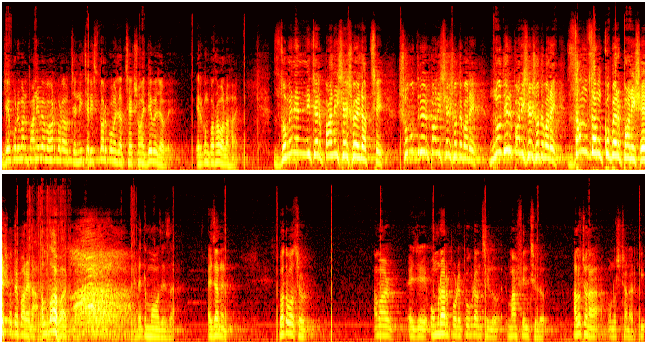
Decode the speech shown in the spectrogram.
যে পরিমাণ পানি ব্যবহার করা হচ্ছে, নিচের স্তর কমে যাচ্ছে এক সময় দেবে যাবে। এরকম কথা বলা হয়। জমিনের নিচের পানি শেষ হয়ে যাচ্ছে, সমুদ্রের পানি শেষ হতে পারে, নদীর পানি শেষ হতে পারে, জামজাম কূপের পানি শেষ হতে পারে না। আল্লাহ এটা একটু মজেজা। এই জানেন, গত বছর আমার এই যে ওমরার পরে প্রোগ্রাম ছিল, মাহফিল ছিল, আলোচনা অনুষ্ঠান আর কি,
